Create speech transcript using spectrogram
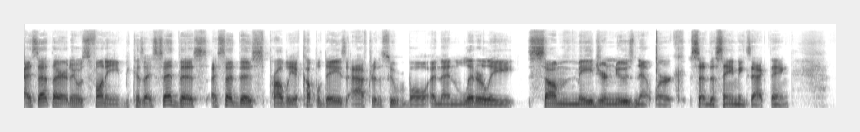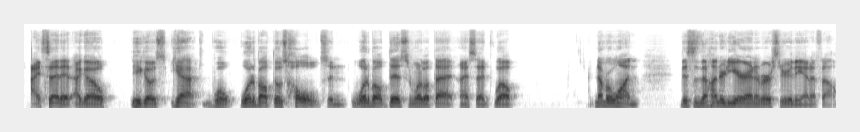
I sat there and it was funny because I said this. I said this probably a couple days after the Super Bowl, and then literally some major news network said the same exact thing. I said it. I go. He goes, yeah. Well, what about those holds? And what about this? And what about that? And I said, well, number one, this is the hundred year anniversary of the NFL.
